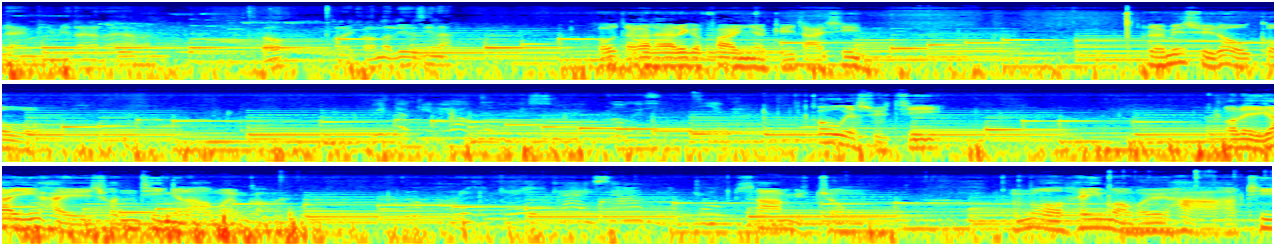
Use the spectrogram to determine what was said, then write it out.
靚片俾大家睇下。好，我哋講到呢度先啦。好，大家睇下呢個花園有幾大先。兩邊樹都好高喎，高嘅樹枝。我哋而家已經係春天㗎啦，可唔可以咁講啊？都可以嘅，而家係三月中。三月中，咁我希望佢夏天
